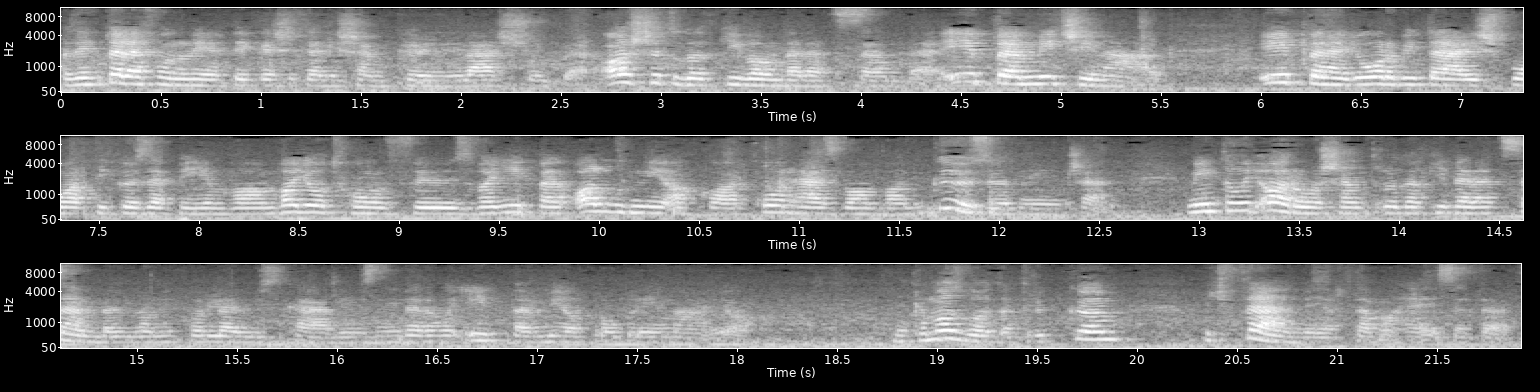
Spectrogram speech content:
azért telefonon értékesíteni sem könnyű, lássuk be. Azt se tudod, ki van veled szembe. Éppen mit csinál. Éppen egy orbitális parti közepén van, vagy otthon főz, vagy éppen aludni akar, kórházban van, gőzöd nincsen. Mint ahogy arról sem tudod, aki veled szembe ül, amikor leülsz kávézni vele, hogy éppen mi a problémája. Nekem az volt a trükköm, hogy felmértem a helyzetet.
